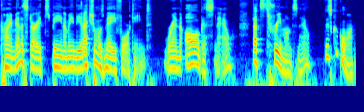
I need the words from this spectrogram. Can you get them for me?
prime minister? It's been, I mean, the election was May 14th. We're in August now. That's three months now. This could go on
